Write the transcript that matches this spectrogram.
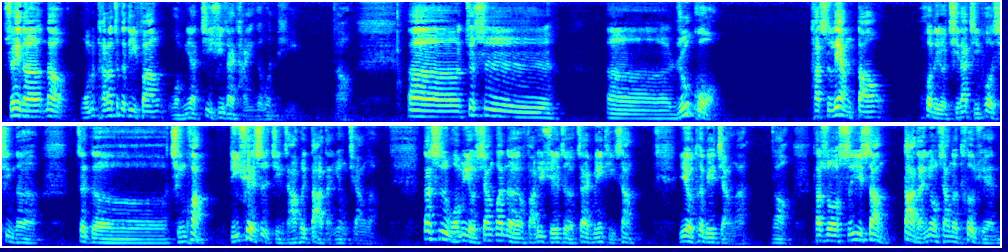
所以呢，那我们谈到这个地方，我们要继续再谈一个问题啊，呃，就是呃，如果他是亮刀或者有其他急迫性的这个情况，的确是警察会大胆用枪了。但是我们有相关的法律学者在媒体上也有特别讲了。啊，他说，实际上大胆用枪的特权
